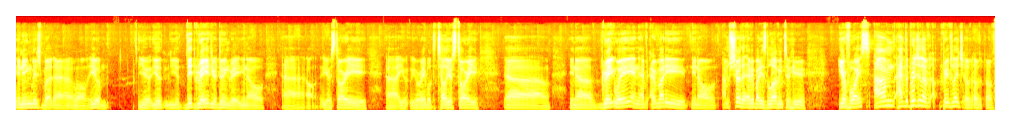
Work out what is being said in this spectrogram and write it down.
in english but uh, well you you you you did great you're doing great you know uh, your story uh, you, you were able to tell your story uh, in a great way and everybody you know i'm sure that everybody's loving to hear your voice. Um, I have the privilege of, privilege of, of, of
